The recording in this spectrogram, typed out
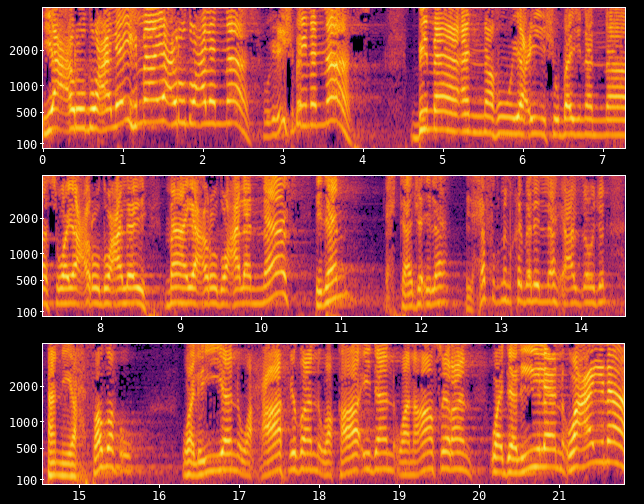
يعرض عليه ما يعرض على الناس ويعيش بين الناس. بما أنه يعيش بين الناس ويعرض عليه ما يعرض على الناس اذا احتاج إلى الحفظ من قبل الله عز وجل أن يحفظه. وليا وحافظا وقائدا وناصرا ودليلا وعينا.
